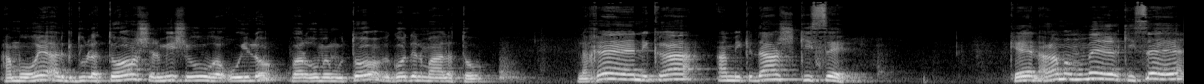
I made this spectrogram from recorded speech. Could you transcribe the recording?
המורה על גדולתו של מי שהוא ראוי לו ועל רוממותו וגודל מעלתו לכן נקרא המקדש כיסא כן הרמב"ם אומר כיסא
